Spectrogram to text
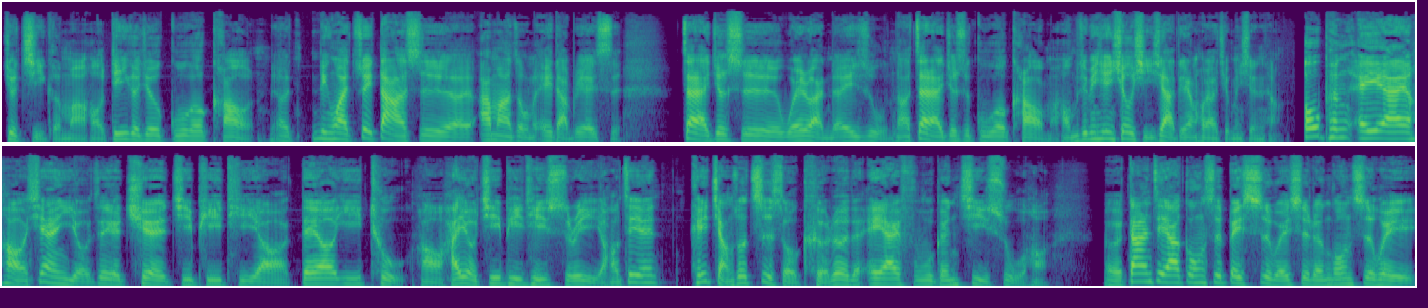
就几个嘛哈。第一个就是 Google Cloud，呃，另外最大的是 Amazon 的 AWS。再来就是微软的 Azure，然后再来就是 Google Cloud 嘛。好，我们这边先休息一下，等一下回到节目现场。Open AI 哈，现在有这个 Chat GPT 啊，Dell E Two 好，还有 GPT Three 哈，这些可以讲说炙手可热的 AI 服务跟技术哈。呃，当然这家公司被视为是人工智慧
